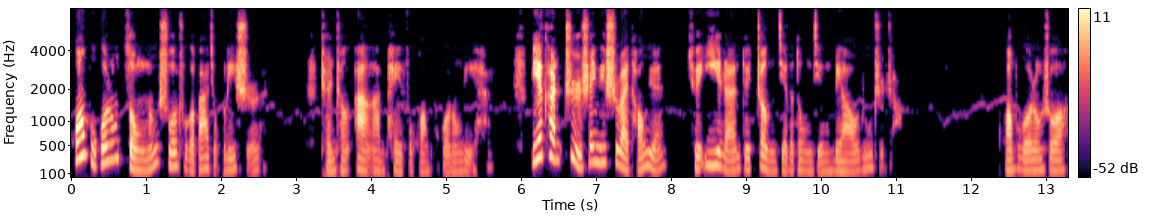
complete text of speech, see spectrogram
黄埔国荣总能说出个八九不离十来。陈诚暗暗佩服黄埔国荣厉害，别看置身于世外桃源，却依然对政界的动静了如指掌。黄埔国荣说：“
